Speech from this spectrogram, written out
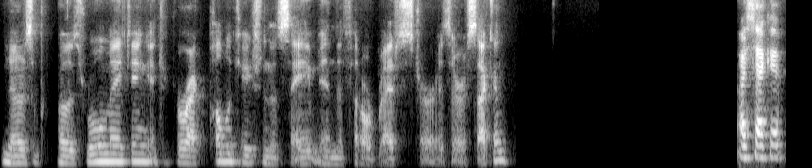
notice of proposed rulemaking and to direct publication of the same in the Federal Register. Is there a second? I second.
